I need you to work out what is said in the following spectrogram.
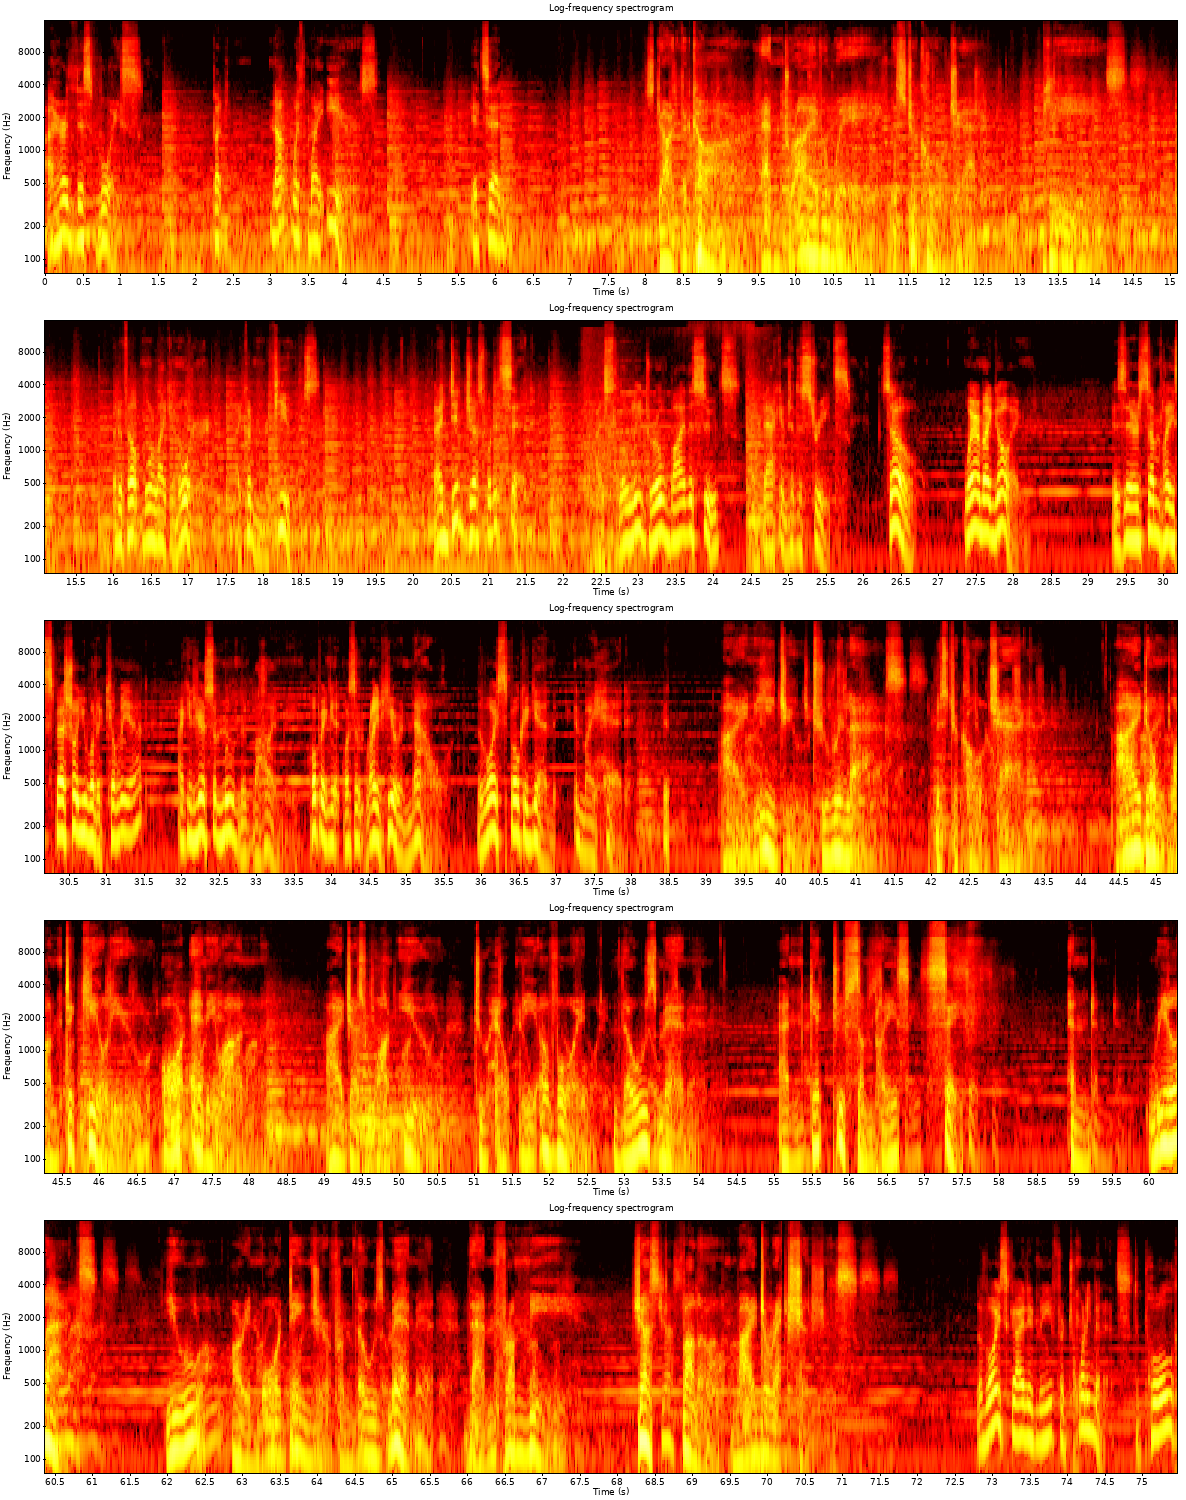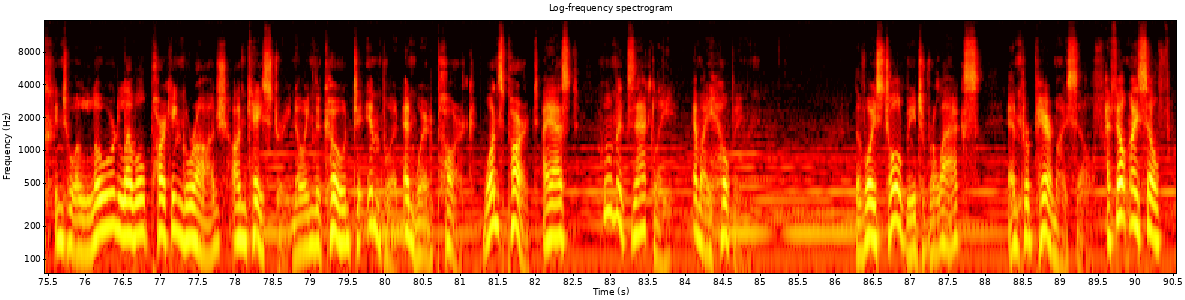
I heard this voice, but not with my ears. It said, Start the car and drive away, Mr. Kolchak. Please. but it felt more like an order. I couldn't refuse. I did just what it said. I slowly drove by the suits and back into the streets. So, where am I going? Is there some place special you want to kill me at? I could hear some movement behind me, hoping it wasn't right here and now. The voice spoke again in my head. It, I need you to relax, Mr. Kolchak. I don't want to kill you or anyone. I just want you to help me avoid those men and get to someplace safe and relax. You are in more danger from those men than from me. Just follow my directions. the voice guided me for 20 minutes to pull into a lower level parking garage on K Street, knowing the code to input and where to park. Once parked, I asked, Whom exactly am I helping? The voice told me to relax and prepare myself. I felt myself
